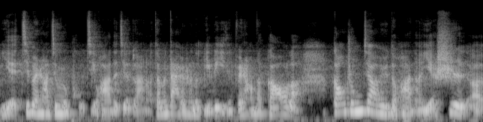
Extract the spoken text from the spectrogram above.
也基本上进入普及化的阶段了。咱们大学生的比例已经非常的高了。高中教育的话呢，也是呃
